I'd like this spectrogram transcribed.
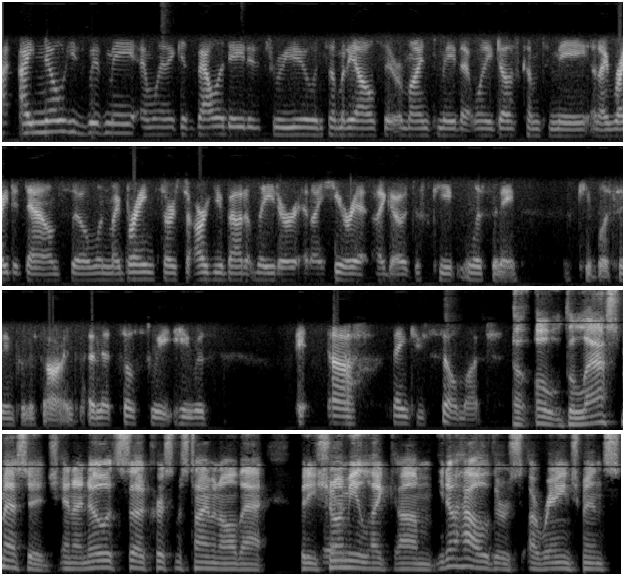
I, I know he's with me, and when it gets validated through you and somebody else, it reminds me that when he does come to me, and I write it down. So when my brain starts to argue about it later, and I hear it, I go, just keep listening, just keep listening for the signs, and that's so sweet. He was. It, uh, thank you so much. Oh, oh, the last message, and I know it's uh, Christmas time and all that, but he's showing me like, um, you know how there's arrangements,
